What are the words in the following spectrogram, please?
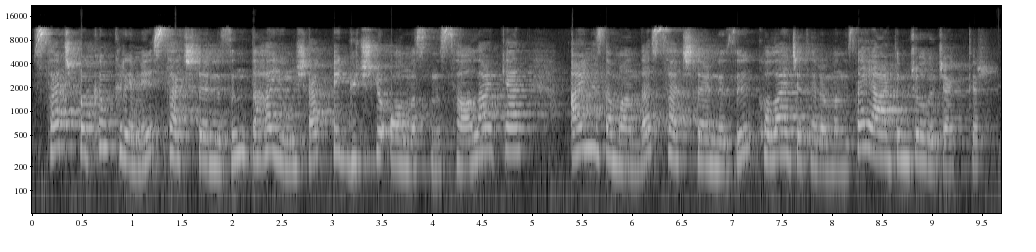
Saç bakım kremi saçlarınızın daha yumuşak ve güçlü olmasını sağlarken aynı zamanda saçlarınızı kolayca taramanıza yardımcı olacaktır.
